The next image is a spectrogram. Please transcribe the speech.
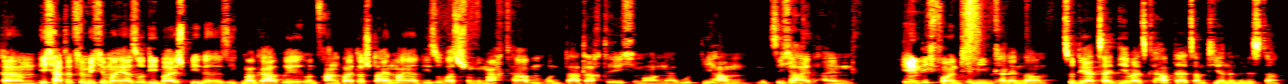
Ähm, ich hatte für mich immer eher so die Beispiele Sigmar Gabriel und Frank-Walter Steinmeier, die sowas schon gemacht haben. Und da dachte ich immer, na gut, die haben mit Sicherheit einen ähnlich vollen Terminkalender zu der Zeit jeweils gehabt als amtierende Minister.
